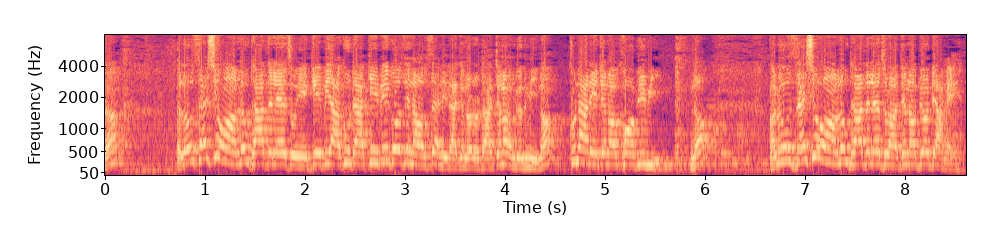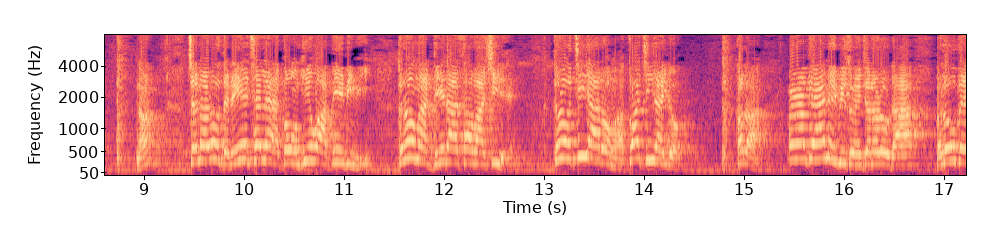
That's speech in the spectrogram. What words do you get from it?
နော်ဘလို့ဆက်ရှုံအောင်လှုပ်ထားတယ်လဲဆိုရင် KB အခုဒါ KB ကိုစင်အောင်ဆက်နေတာကျွန်တော်တို့ဒါကျွန်တော်မျိုးသမီးနော်ခုနကကျွန်တော်ခေါ်ပြီးပြီနော်ဘလို့ဆက်ရှုံအောင်လှုပ်ထားတယ်လဲဆိုတာကျွန်တော်ပြောပြမယ် နော်ကျွန်တော်တို့တရင်ချက်လက်အကုန်ပြေးဝပေးပြီးပြီသူတို့မှာ data server ရှိတယ်သူတို့ကြည့်ရတော့မှာသွားကြည့်လိုက်တော့ဟုတ်လားပန်ကန်နေပြီဆိုရင်ကျွန်တော်တို့ဒါဘလို့ပဲ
